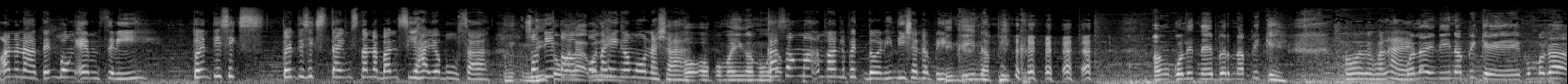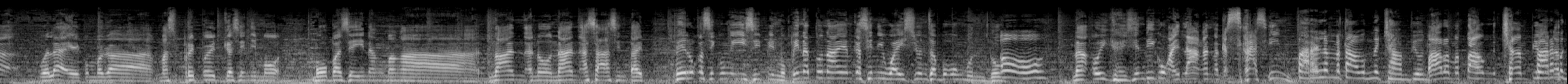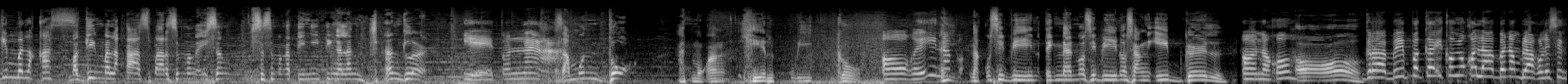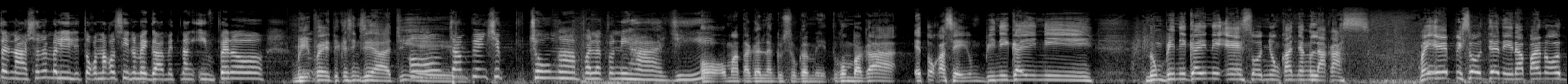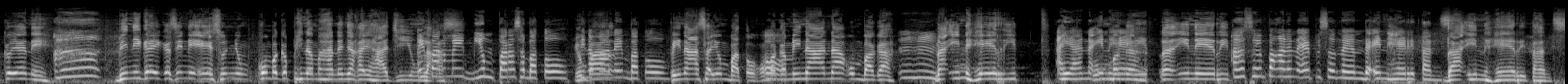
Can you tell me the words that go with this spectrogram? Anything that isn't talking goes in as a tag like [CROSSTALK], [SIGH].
buong ano natin, buong M3, 26 26 times na naban si Hayabusa. Mm, So dito dito, wala- pumahinga muna siya. Oo, pumahinga muna. Kaso ang ma- malupit doon, hindi siya na-pick. Hindi na pick. [LAUGHS] Ang kulit, never na pick eh. Oh, wala eh. Wala, hindi na pick eh. Kumbaga, wala eh. Kumbaga, mas preferred kasi ni Mo, Mobazay ng mga non, ano, non-assassin type. Pero kasi kung iisipin mo, pinatunayan kasi ni Wise yun sa buong mundo. Oo. Na, oy guys, hindi ko kailangan mag-assassin. Para lang matawag na champion. Para matawag na champion. Para maging malakas. maging malakas para sa mga isang isa sa mga tinitingalang jungler Ito na. sa mundo. At mukhang here we go. Okay. Ay, Nap- naku si Vino. Tingnan mo si Vino sang Eve girl. oh, nako. Oo. Grabe, pagka ikaw yung kalaban ng Blacklist International, malilito ko na kung sino may gamit ng Eve. Pero, May pwede kasing si Haji oh, eh. championship show nga pala to ni Haji. Oo, matagal na gusto gamit. Kumbaga, ito kasi, yung binigay ni... Nung binigay ni Eson yung kanyang lakas. May episode yan eh, napanood ko yan eh. Ah, Binigay kasi ni Eson yung, kumbaga pinamahanan niya kay Haji yung eh lakas. parang may, yung para sa bato. Yung Pinamana para- yung bato. Pinasa yung bato. Kumbaga, Oh. minana, kumbaga, Mhm. na-inherit. Ayan, na-inherit. Kumbaga, na-inherit. Ah, so yung pangalan ng episode na yun, The Inheritance. The inheritance.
